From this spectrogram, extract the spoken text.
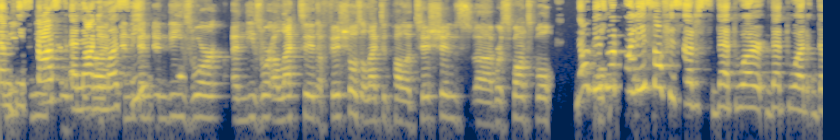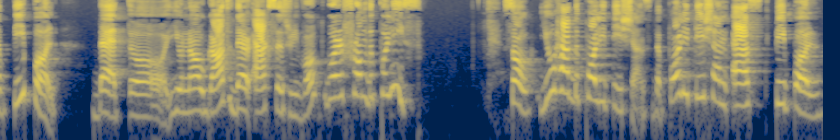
them these, discussed these, anonymously. Uh, and, and, and, these were and these were elected officials, elected politicians uh, responsible. No, these were police officers that were that were the people that uh, you know got their access revoked were from the police. So you had the politicians. The politician asked people,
